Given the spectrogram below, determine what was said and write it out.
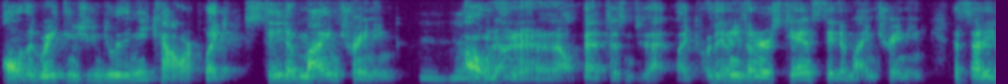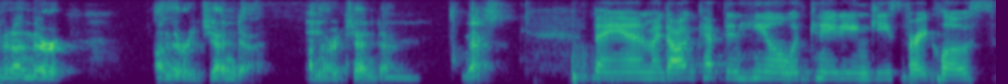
all the great things you can do with an e-collar, like state of mind training. Mhm. Oh no, no, no, no, that doesn't do that. Like, or they don't even understand state of mind training. That's not even on their on their agenda. On their agenda. Mm. Next. Diane, my dog kept in heel with Canadian geese very close.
